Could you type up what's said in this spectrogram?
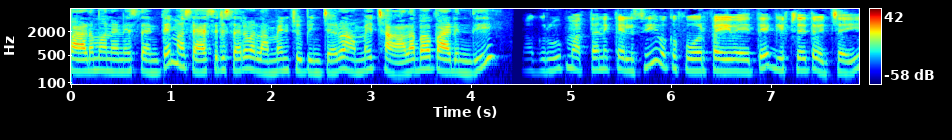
పాడము అని అనేసి అంటే మా శాస్త్రి సార్ వాళ్ళ అమ్మాయిని చూపించారు. ఆ అమ్మాయి చాలా బాగా పాడింది. మా గ్రూప్ మొత్తానికి కలిసి ఒక ఫోర్ ఫైవ్ అయితే గిఫ్ట్స్ అయితే వచ్చాయి.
